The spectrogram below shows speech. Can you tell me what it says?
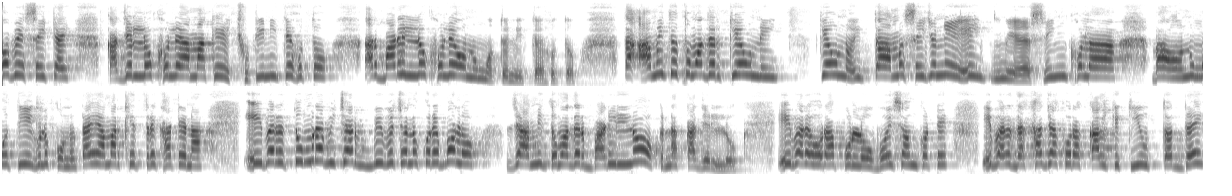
হবে সেইটাই। কাজের লোক হলে আমাকে ছুটি নিতে হতো, আর বাড়ির লোক হলে অনুমতি নিতে হতো। তা আমি তো তোমাদের কেউ নেই, কেউ নই। তা আমার সেই জন্য এই শৃঙ্খলা বা অনুমতি এগুলো কোনোটাই আমার ক্ষেত্রে খাটে না। এইবারে তোমরা বিচার বিবেচনা করে বলো যে আমি তোমাদের বাড়ির লোক না কাজের লোক? এবারে ওরা পড়ল উভয় সংকটে। এবারে দেখা যাক ওরা কালকে কি উত্তর দেয়।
